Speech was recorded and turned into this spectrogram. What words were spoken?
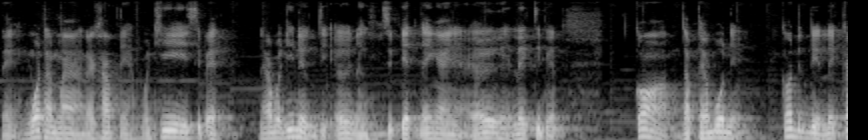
เนี่ยงวดถัดมานะครับเนี่ยวันที่ 11 นะครับวันที่1จิเออหนึ่งสิบเอ็ดได้ไงเนี่ยเออเลข 11 ก็จับแถวบนเนี่ยก็เด่นๆเลย 9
